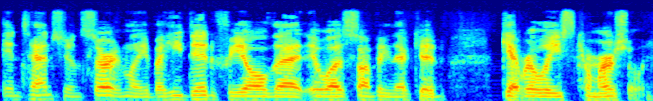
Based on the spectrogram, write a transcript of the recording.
intention certainly, but he did feel that it was something that could get released commercially.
